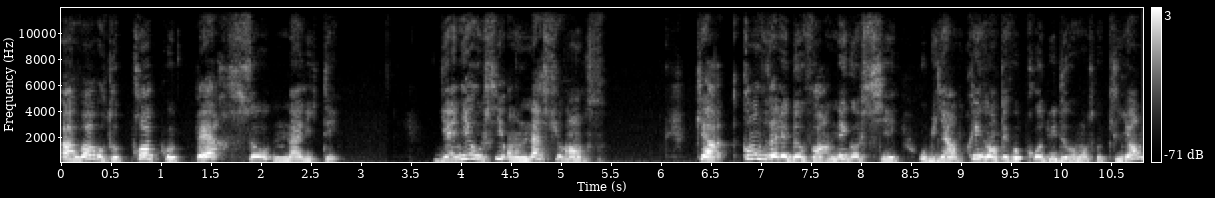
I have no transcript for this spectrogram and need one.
avoir votre propre personnalité. Gagnez aussi en assurance. Car quand vous allez devoir négocier ou bien présenter vos produits devant votre client,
